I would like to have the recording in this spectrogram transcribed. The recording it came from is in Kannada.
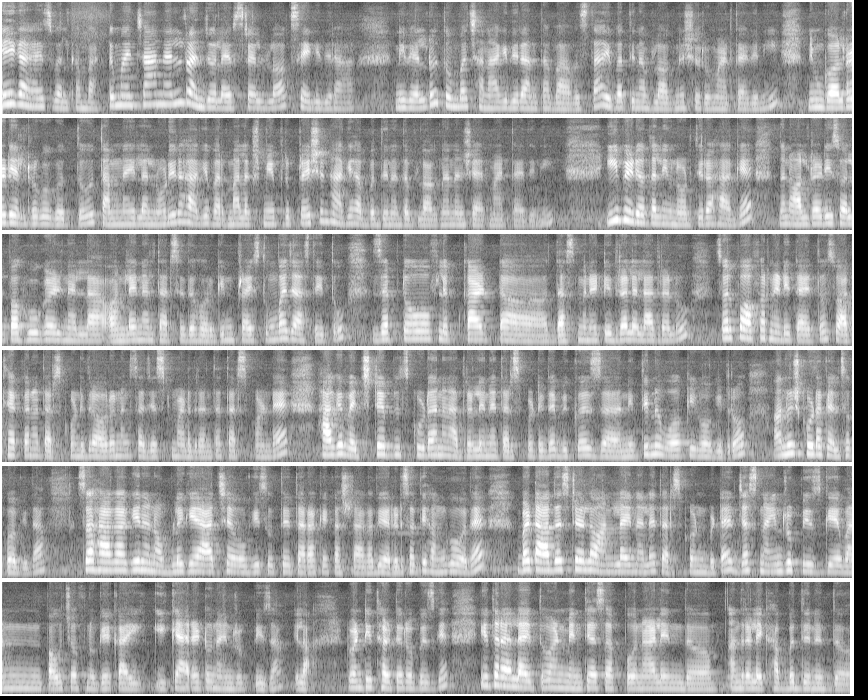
Hey guys welcome back to my channel Ranju lifestyle vlogs ಹೇಗಿದ್ದೀರಾ? ನೀವೆಲ್ಲರೂ ತುಂಬ ಚೆನ್ನಾಗಿದ್ದೀರಾ ಅಂತ ಭಾವಿಸ್ತಾ ಇವತ್ತಿನ ವ್ಲಾಗ್ನ ಶುರು ಮಾಡ್ತಾ ಇದ್ದೀನಿ. ನಿಮ್ಗೆ ಆಲ್ರೆಡಿ ಎಲ್ರಿಗೂ ಗೊತ್ತು ತಮ್ಮನೇಲಲ್ಲಿ ನೋಡಿರೋ ಹಾಗೆ ವರ್ಮಾಲಕ್ಷ್ಮಿಯ ಪ್ರಿಪ್ರೇಷನ್ ಹಾಗೆ ಹಬ್ಬದ ದಿನದ ವ್ಲಾಗ್ನ ನಾನು ಶೇರ್ ಮಾಡ್ತಾ ಇದ್ದೀನಿ. ಈ ವಿಡಿಯೋದಲ್ಲಿ ನೀವು ನೋಡ್ತಿರೋ ಹಾಗೆ, ನಾನು ಆಲ್ರೆಡಿ ಸ್ವಲ್ಪ ಹೂಗಳನ್ನೆಲ್ಲ ಆನ್ಲೈನಲ್ಲಿ ತರಿಸಿದೆ ಹೊರಗಿನ ಪ್ರೈಸ್ ತುಂಬ ಜಾಸ್ತಿ ಇತ್ತು. ಜೆಪ್ಟೋ ಫ್ಲಿಪ್ಕಾರ್ಟ್ ದಸ್ ಮಿನಿಟ್ ಇದರಲ್ಲೆಲ್ಲದರಲ್ಲೂ ಸ್ವಲ್ಪ ಆಫರ್ ನಡೀತಾ ಇತ್ತು. ಸ್ವಾತಿ ಅಕ್ಕನ ತರಿಸ್ಕೊಂಡಿದ್ರು, ಅವರು ನಂಗೆ ಸಜೆಸ್ಟ್ ಮಾಡಿದ್ರಂತ ತರಿಸ್ಕೊಂಡೆ. ಹಾಗೆ ವೆಜಿಟೇಬಲ್ಸ್ ಕೂಡ ನಾನು ಅದರಲ್ಲೇ ತರಿಸ್ಬಿಟ್ಟಿದ್ದೆ ಬಿಕಾಸ್ ನಿತಿನ್ ವರ್ಕಿಗೆ ಹೋಗಿದ್ರು. ಅನುಷ್ ಕೂಡ ಕೆಲಸಕ್ಕೆ ಹೋಗಿದ್ದ. ಸೊ ಹಾಗಾಗಿ ನಾನು ಒಬ್ಳಿಗೆ ಆಚೆ ಹೋಗಿ ಸುತ್ತಿ ತರೋಕ್ಕೆ ಕಷ್ಟ ಆಗೋದು ಎರಡು ಸತಿ ಹಂಗೂ ಹೋದೆ. ಬಟ್ ಆದಷ್ಟೇ ಎಲ್ಲ ಆನ್ಲೈನಲ್ಲೇ ತರಿಸ್ಕೊಂಡ್ಬಿಟ್ಟೆ. ಜಸ್ಟ್ ನೈನ್ ರುಪೀಸ್ಗೆ ಒನ್ ಪೌಚ್ ಆಫ್ ನುಗ್ಗೆಕಾಯಿ, ಈ ಕ್ಯಾರೆಟು ನೈನ್ ರುಪೀಸಾ ಇಲ್ಲ ಟ್ವೆಂಟಿ ಥರ್ಟಿ ರುಪೀಸ್ಗೆ ಈ ಥರ ಎಲ್ಲ ಇತ್ತು ಆ್ಯಂಡ್ ಮೆಂತ್ಯ ಸೊಪ್ಪು, ನಾಳಿಂದ, ಅಂದರೆ ಲೈಕ್ ಹಬ್ಬದ ದಿನದ್ದು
